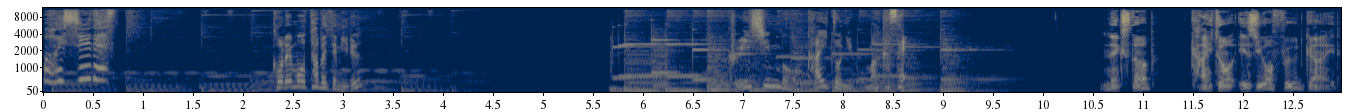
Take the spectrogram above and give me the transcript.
美味しいですこれも食べてみる食いしん坊カイトにお任せ Next up, Kaito is your food guide,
